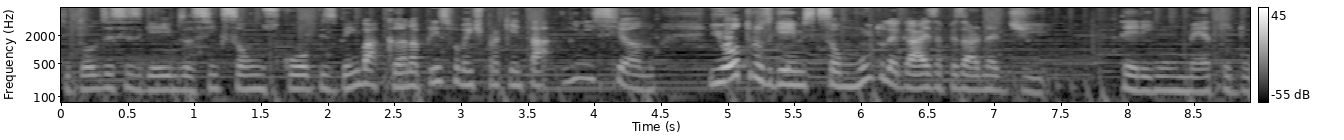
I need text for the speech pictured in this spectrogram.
Que todos esses games, assim, que são uns co-ops bem bacana, principalmente pra quem tá iniciando. E outros games que são muito legais, apesar né, de terem um método.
